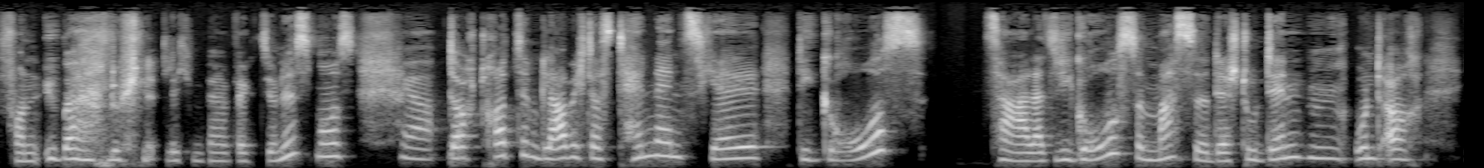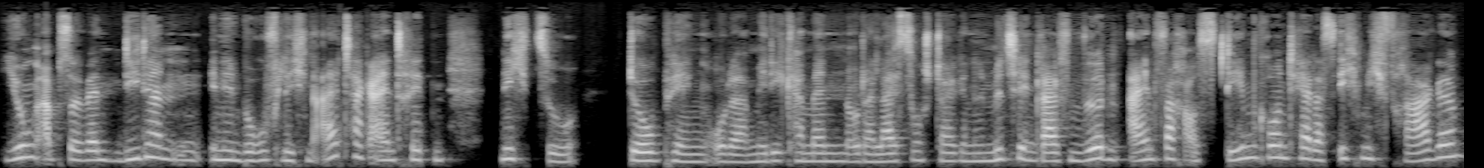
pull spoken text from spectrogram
von überdurchschnittlichem Perfektionismus. Ja. Doch trotzdem glaube ich, dass tendenziell die groß Zahl, also die große Masse der Studenten und auch Jungabsolventen, die dann in den beruflichen Alltag eintreten, nicht zu Doping oder Medikamenten oder leistungssteigernden Mitteln greifen würden, einfach aus dem Grund her, dass ich mich frage,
